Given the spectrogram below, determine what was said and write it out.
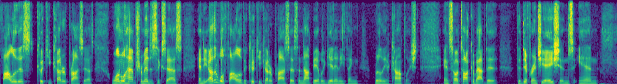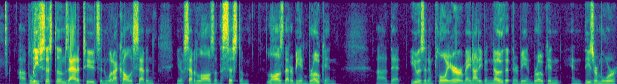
follow this cookie cutter process. One will have tremendous success, and the other will follow the cookie cutter process and not be able to get anything really accomplished. And so I talk about the the differentiations in uh, belief systems, attitudes, and what I call the seven, you know, seven laws of the system, laws that are being broken. Uh, that you as an employer may not even know that they're being broken, and these are more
